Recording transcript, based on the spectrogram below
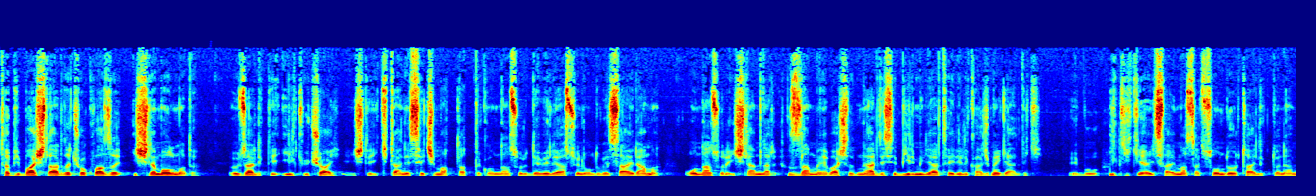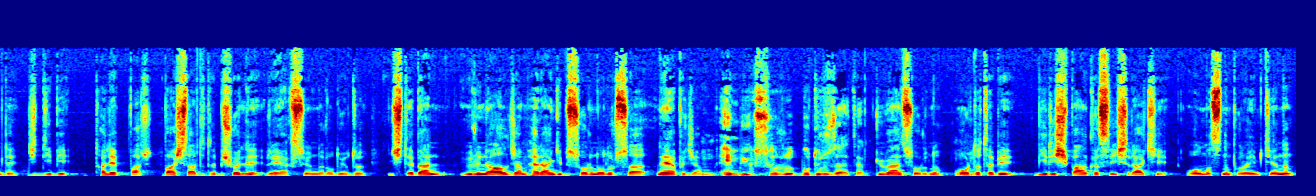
Tabii başlarda çok fazla işlem olmadı. Özellikle ilk 3 ay işte iki tane seçim atlattık ondan sonra devalüasyon oldu vesaire ama Ondan sonra işlemler hızlanmaya başladı. Neredeyse 1 milyar TL'lik hacme geldik. E, bu ilk iki ay saymazsak son 4 aylık dönemde ciddi bir talep var. Başlarda da bir şöyle reaksiyonlar oluyordu. İşte ben ürünü alacağım herhangi bir sorun olursa ne yapacağım? En büyük soru budur zaten. Güven sorunu. Hı-hı. Orada tabii bir iş bankası iştiraki olmasının pro imtihanın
